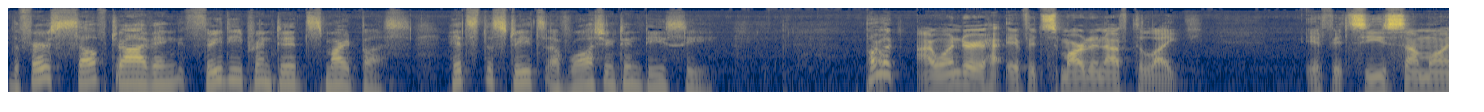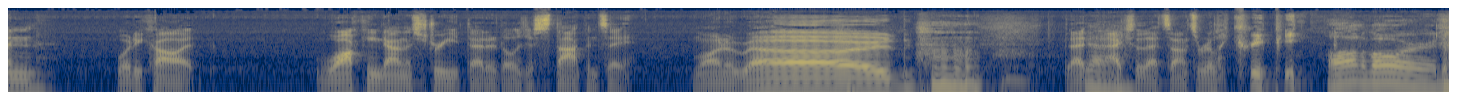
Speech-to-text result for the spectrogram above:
the first self-driving 3D printed smart bus hits the streets of Washington D.C. Public. Oh, I wonder if it's smart enough to like, if it sees someone, what do you call it, walking down the street, that it'll just stop and say, "Want to ride?" that Yeah. actually that sounds really creepy. All aboard.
